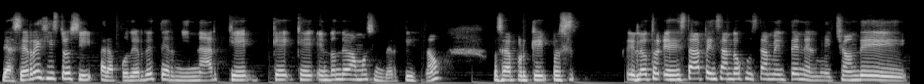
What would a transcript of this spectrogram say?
de hacer registros, sí, para poder determinar qué, qué, qué, en dónde vamos a invertir, ¿no? O sea, porque pues el otro, estaba pensando justamente en el mechón de,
